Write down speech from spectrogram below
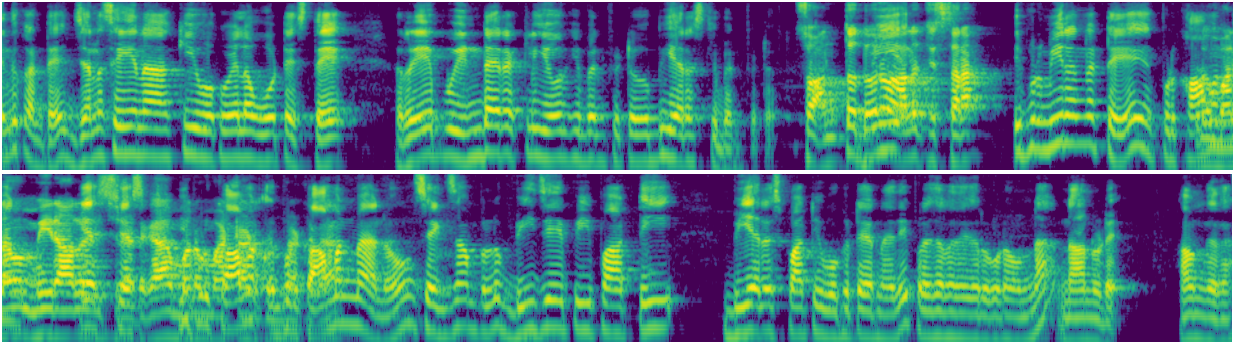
ఎందుకంటే జనసేనకి ఒకవేళ ఓటేస్తే రేపు ఇండైరెక్ట్లీ ఎవరికి బెనిఫిట్ బీఆర్ఎస్కి బెనిఫిట్ సో అంత దూరం ఆలోచిస్తారా? ఇప్పుడు మీరు అన్నట్టే ఇప్పుడు కామన్ మనం మీరు ఆలోచించినట్టుగా మనం ఇప్పుడు కామన్ ఇప్పుడు మాట్లాడుకున్నట్టుగా common man example BJP party BRS party ఒకటే అనేది ప్రజల దగ్గర కూడా ఉన్న నానుడే. అవును కదా?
